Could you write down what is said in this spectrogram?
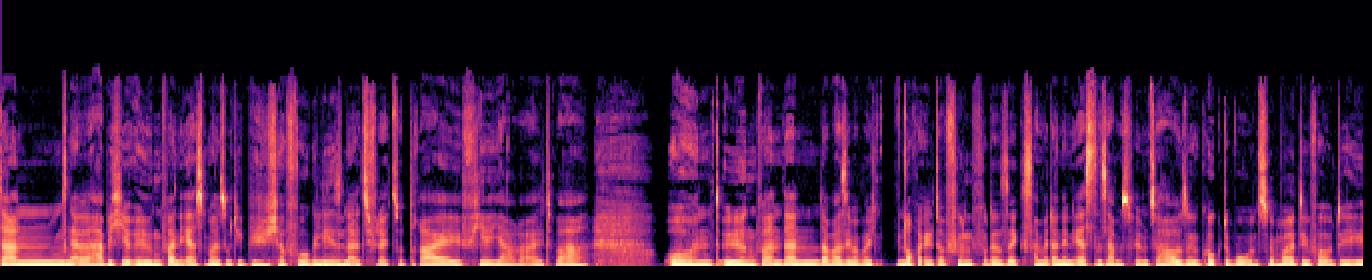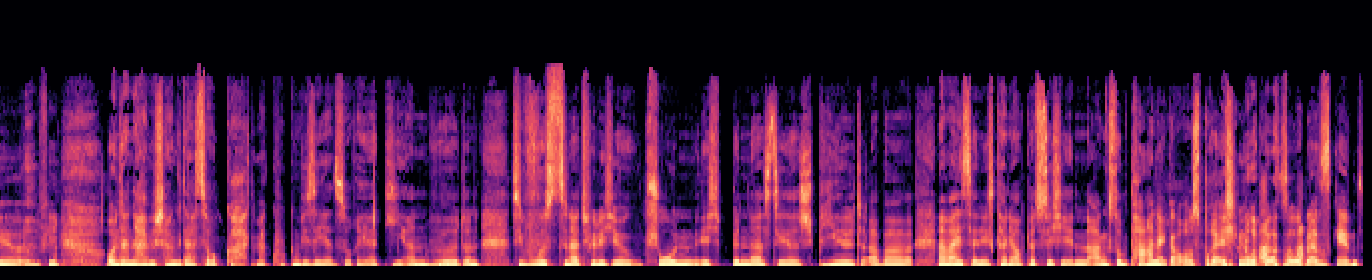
dann äh, habe ich ihr irgendwann erstmal so die Bücher vorgelesen, mhm. als ich vielleicht so drei, vier Jahre alt war. Und irgendwann dann, da war sie aber noch älter, fünf oder sechs, haben wir dann den ersten Sams-Film zu Hause geguckt, im Wohnzimmer, DVD irgendwie. Und dann habe ich schon gedacht, so, oh Gott, mal gucken, wie sie jetzt so reagieren wird. Und sie wusste natürlich schon, ich bin das, die das spielt, aber man weiß ja nicht, es kann ja auch plötzlich in Angst und Panik ausbrechen oder so, das Kind.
